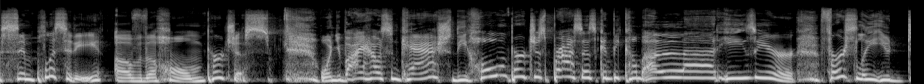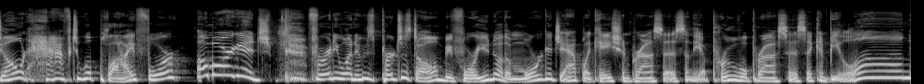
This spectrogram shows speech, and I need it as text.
simplicity of the home purchase. When you buy a house in cash, the home purchase process can become a lot easier. Firstly, you don't have to apply for a mortgage. For anyone who's purchased a home before, you know the mortgage application process and the approval process. It can be long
